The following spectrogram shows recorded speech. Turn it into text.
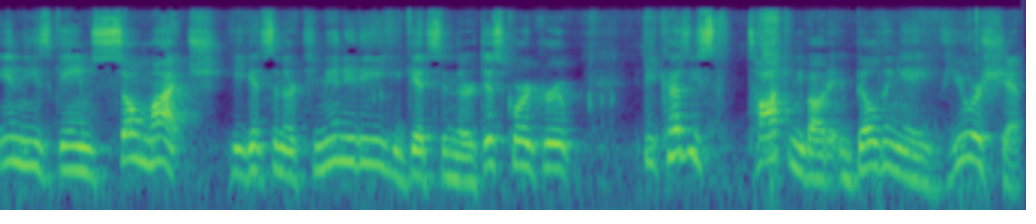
in these games so much. He gets in their community, he gets in their Discord group. Because he's talking about it and building a viewership,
